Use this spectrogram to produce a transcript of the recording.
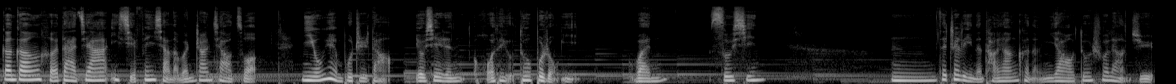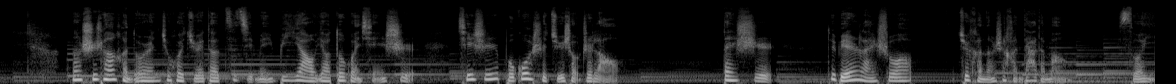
刚刚和大家一起分享的文章叫做《你永远不知道有些人活得有多不容易》，文苏欣。嗯，在这里呢，唐阳可能要多说两句。那时常很多人就会觉得自己没必要要多管闲事，其实不过是举手之劳，但是对别人来说却可能是很大的忙，所以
